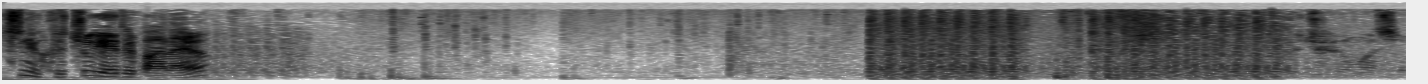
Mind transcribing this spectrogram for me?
해치님 그쪽에 애들 많아요? 왜 조용하지?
